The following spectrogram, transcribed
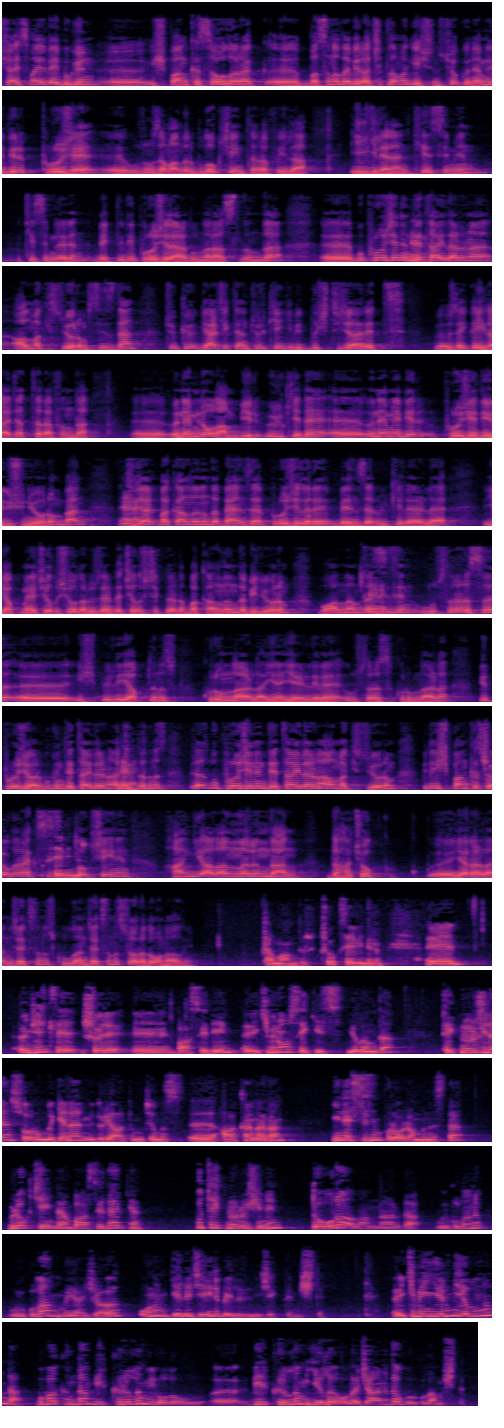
Şah İsmail Bey bugün e, İş Bankası olarak e, basına da bir açıklama geçtiniz. Çok önemli bir proje. E, uzun zamandır blockchain tarafıyla ilgilenen kesimin kesimlerin beklediği projeler bunlar aslında. E, bu projenin evet. detaylarını almak istiyorum sizden. Çünkü gerçekten Türkiye gibi dış ticaret ve özellikle ihracat tarafında e, önemli olan bir ülkede e, önemli bir proje diye düşünüyorum. Ben evet. Ticaret Bakanlığı'nın da benzer projeleri benzer ülkelerle yapmaya çalışıyorlar. Üzerinde çalıştıklarını bakanlığın da biliyorum. Bu anlamda evet. sizin uluslararası e, işbirliği yaptığınız kurumlarla yine yerli ve uluslararası kurumlarla bir proje var. Bugün detaylarını açıkladınız. Evet. Biraz bu projenin detaylarını almak istiyorum. Bir de İş Bankası çok olarak siz sevindim. blockchain'in hangi alanlarından daha çok e, yararlanacaksınız, kullanacaksınız sonra da onu alayım. Tamamdır. Çok sevinirim. Ee, öncelikle şöyle e, bahsedeyim. E, 2018 yılında teknolojiden sorumlu genel müdür yardımcımız e, Hakan Aran yine sizin programınızda blockchain'den bahsederken bu teknolojinin doğru alanlarda uygulanıp uygulanmayacağı onun geleceğini belirleyecek demişti. 2020 e, yılının da bu bakımdan bir kırılım yolu e, bir kırılım yılı olacağını da vurgulamıştı.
